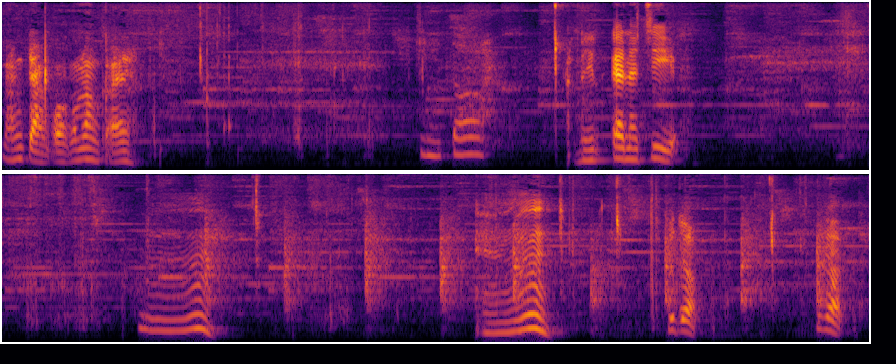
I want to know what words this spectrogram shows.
หลังจากออกกำลังกายกินต่อนี่ energy อืมอืมพี่จดพี่จดแซ่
